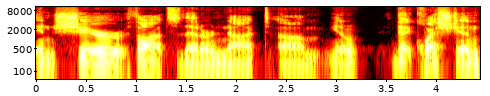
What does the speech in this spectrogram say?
and share thoughts that are not um, you know that question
